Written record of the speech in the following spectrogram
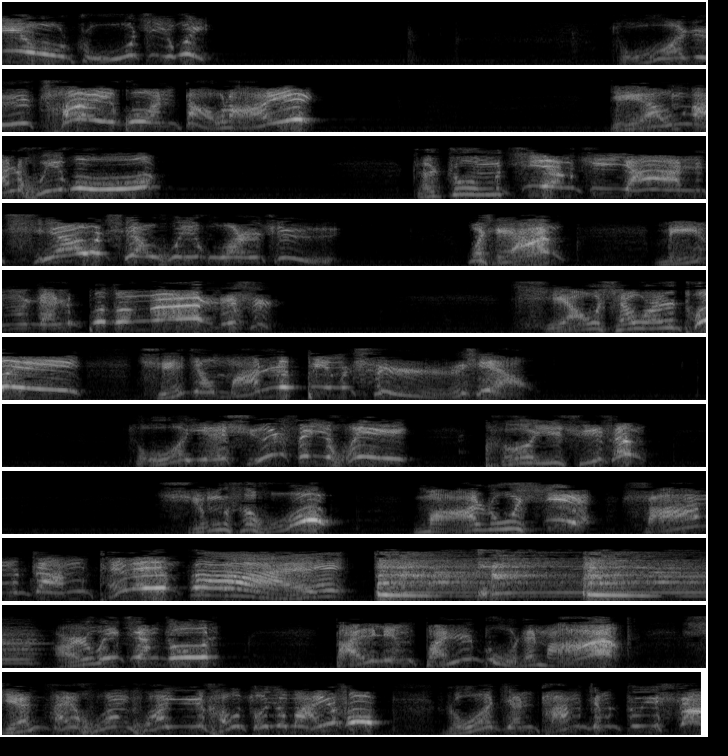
救主继位。昨日差官到来，调案回国。这众将居然悄悄回国而去。我想，明人不遵二事，悄悄而退，却叫满了兵耻笑。昨夜寻思一回，可以取胜。熊似虎，马如蟹，上帐听令。在。二位将军带领本部人马，现在黄花峪口左右埋伏。若见唐将追杀，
